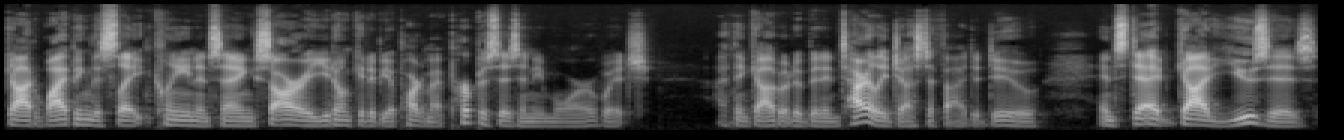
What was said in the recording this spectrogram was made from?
God wiping the slate clean and saying, Sorry, you don't get to be a part of my purposes anymore, which I think God would have been entirely justified to do. Instead, God uses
